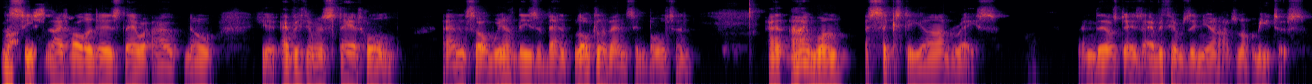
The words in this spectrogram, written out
the right. seaside holidays, they were out. No, you, everything was stay at home. And so we had these event, local events in Bolton. And I won a 60 yard race. In those days, everything was in yards, not meters.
